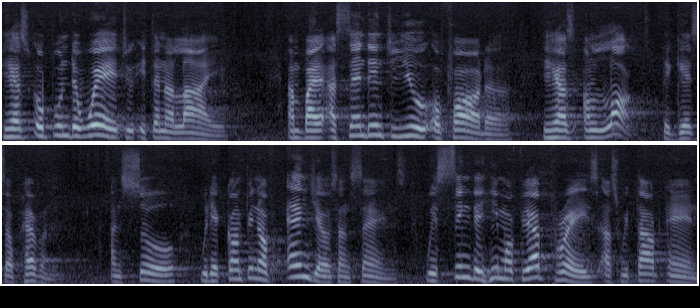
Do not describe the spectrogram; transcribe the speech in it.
he has opened the way to eternal life. And by ascending to you, O Father, he has unlocked the gates of heaven. And so, with a company of angels and saints, we sing the hymn of your praise as without end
